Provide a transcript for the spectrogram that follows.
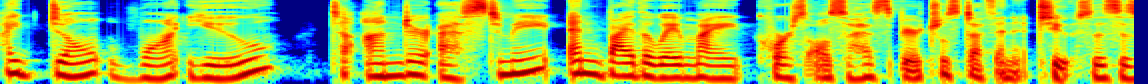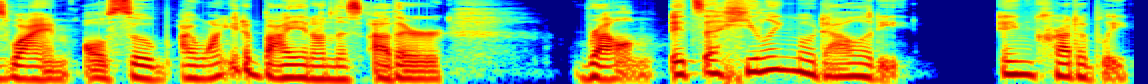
I don't want you to underestimate. And by the way, my course also has spiritual stuff in it too. So this is why I'm also, I want you to buy in on this other realm. It's a healing modality, incredibly.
